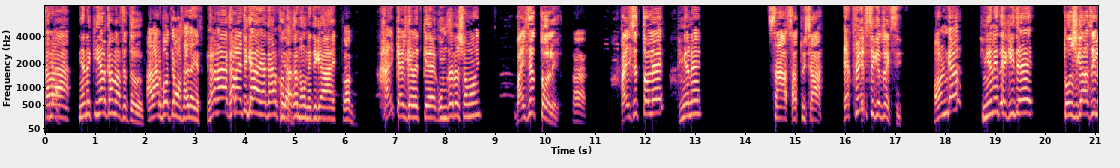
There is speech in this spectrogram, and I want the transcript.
খারা এনে কি আর কাম আছে তো আর আর বহুত কাম আছে? যাই খারা খারা এদিকে আয় আগার কথা কান হন এদিকে আয়। হাই কাল কে ঘুম যাবে সময়। বাইলসের তলে। হ্যাঁ বাইলসের তলে হিঙেনে? চা চা তুই চা। এক ফিট সিগারেট রাখছি অনগা হিঙেনে দেখি যে তোষ গা ছিল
